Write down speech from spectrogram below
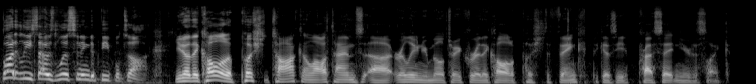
But at least I was listening to people talk. You know, they call it a push to talk, and a lot of times uh, early in your military career, they call it a push to think because you press it and you're just like.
